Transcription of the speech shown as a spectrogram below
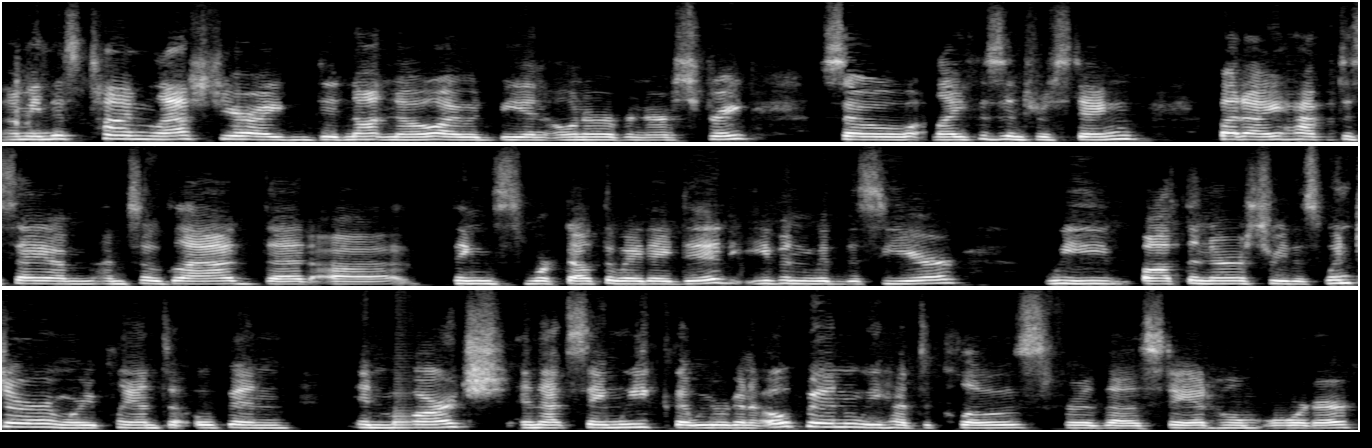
I mean, this time last year, I did not know I would be an owner of a nursery, so life is interesting but I have to say I'm I'm so glad that uh, things worked out the way they did. Even with this year, we bought the nursery this winter, and we plan to open in March. In that same week that we were going to open, we had to close for the stay-at-home order,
